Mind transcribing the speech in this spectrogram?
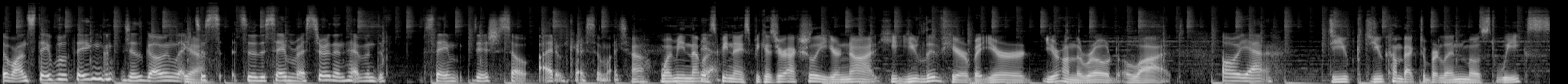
the one stable thing, just going like yeah. to to the same restaurant and having the same dish, so I don't care so much. Yeah. Well, I mean, that must be nice because you're actually you're not he, you live here, but you're you're on the road a lot. Oh yeah. Do you do you come back to Berlin most weeks,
